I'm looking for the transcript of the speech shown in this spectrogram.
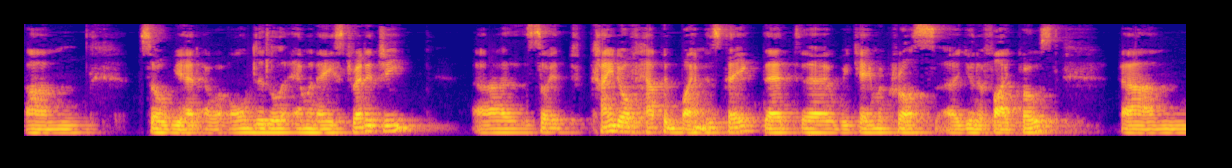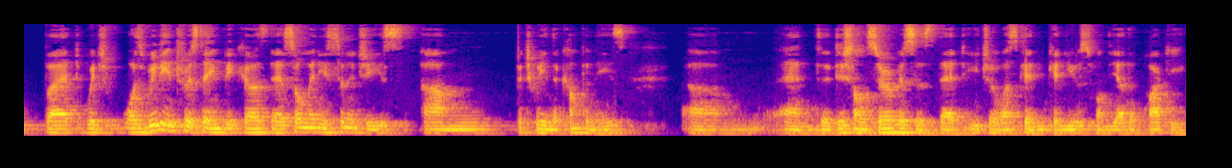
Um, so we had our own little M&A strategy. Uh, so it kind of happened by mistake that uh, we came across Unifiedpost. Um, but which was really interesting because there are so many synergies um, between the companies um, and additional services that each of us can can use from the other party.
